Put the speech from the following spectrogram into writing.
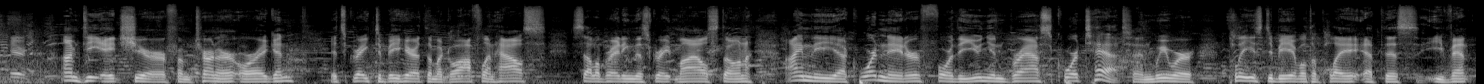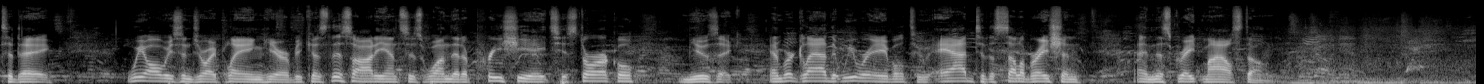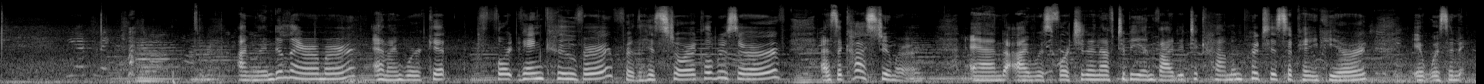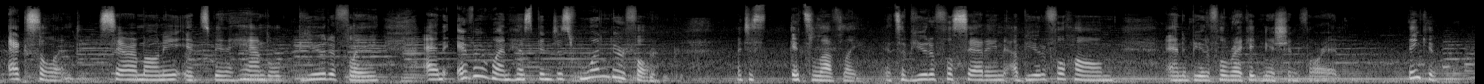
Here. I'm D.H. Shearer from Turner, Oregon. It's great to be here at the McLoughlin House celebrating this great milestone. I'm the uh, coordinator for the Union Brass Quartet, and we were pleased to be able to play at this event today. We always enjoy playing here because this audience is one that appreciates historical music, and we're glad that we were able to add to the celebration and this great milestone. I'm Linda Larimer, and I work at Fort Vancouver for the Historical Reserve as a costumer. And I was fortunate enough to be invited to come and participate here. It was an excellent ceremony. It's been handled beautifully, and everyone has been just wonderful. I just, it's lovely. It's a beautiful setting, a beautiful home, and a beautiful recognition for it. Thank you.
